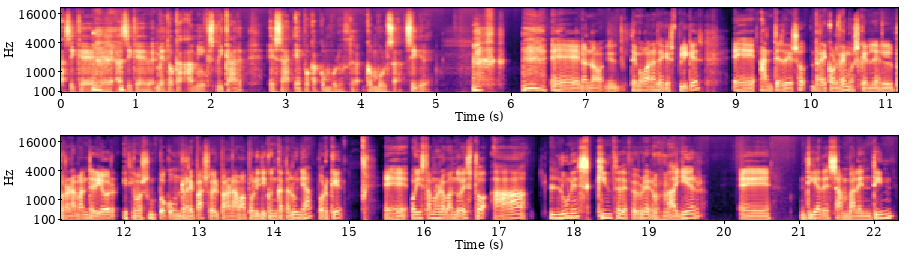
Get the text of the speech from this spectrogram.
Así que, así que me toca a mí explicar esa época convulsa. convulsa. Sí, dime. Eh, no, no, tengo ganas de que expliques. Eh, antes de eso, recordemos que en el programa anterior hicimos un poco un repaso del panorama político en Cataluña, porque eh, hoy estamos grabando esto a lunes 15 de febrero. Ayer, día de San Valentín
